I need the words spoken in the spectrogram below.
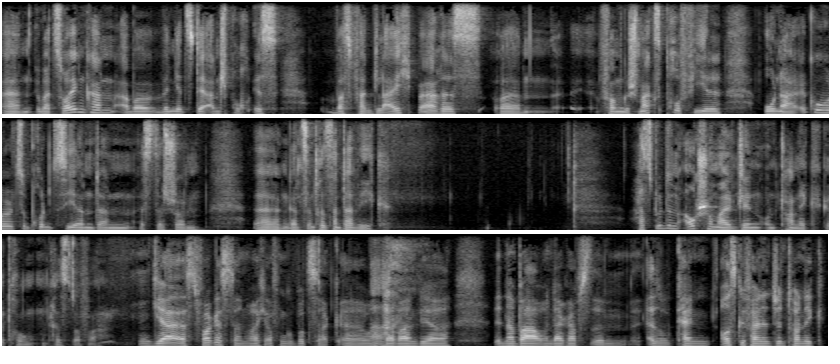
ähm, überzeugen kann. Aber wenn jetzt der Anspruch ist, was Vergleichbares ähm, vom Geschmacksprofil ohne Alkohol zu produzieren, dann ist das schon äh, ein ganz interessanter Weg. Hast du denn auch schon mal Gin und Tonic getrunken, Christopher? Ja, erst vorgestern war ich auf dem Geburtstag äh, und ah. da waren wir in einer Bar und da gab's ähm, also keinen ausgefallenen Gin Tonic,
